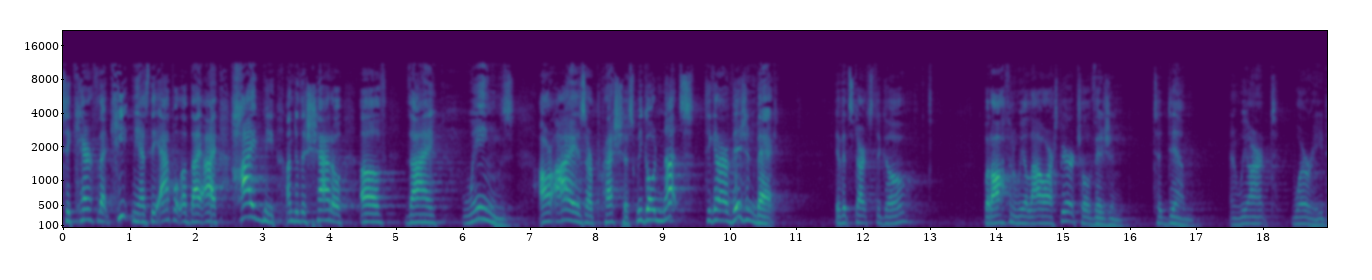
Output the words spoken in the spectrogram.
to care for that. Keep me as the apple of thy eye. Hide me under the shadow of thy wings. Our eyes are precious. We go nuts to get our vision back if it starts to go. But often we allow our spiritual vision to dim and we aren't worried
